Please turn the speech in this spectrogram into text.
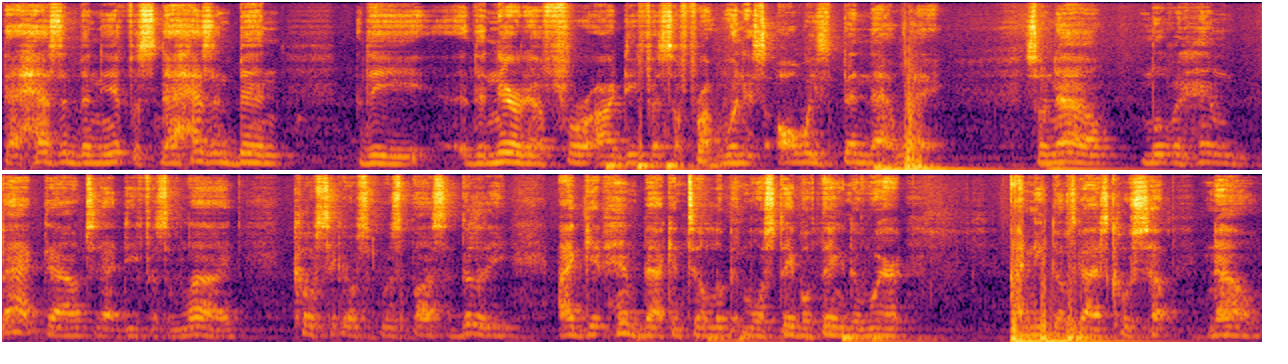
That hasn't been the emphasis. That hasn't been the the narrative for our defensive front when it's always been that way. So now moving him back down to that defensive line coach taking responsibility, I get him back into a little bit more stable thing to where I need those guys coached up. Now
